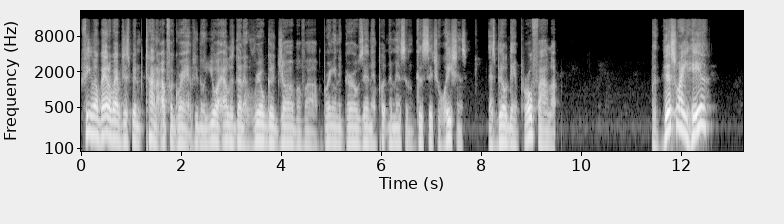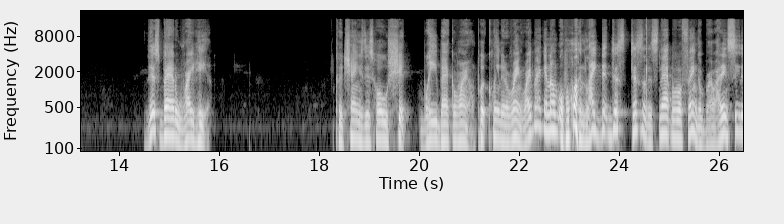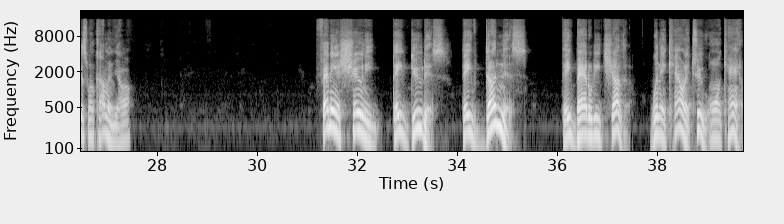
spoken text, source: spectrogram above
female battle rap just been kind of up for grabs. You know, URL has done a real good job of uh, bringing the girls in and putting them in some good situations that's build their profile up. But this right here, this battle right here, could change this whole shit way back around. Put Queen of the Ring right back in number one, like that, just just a snap of a finger, bro. I didn't see this one coming, y'all. Fetti and Shooney, they do this. They've done this. They battled each other when it counted too on cam.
